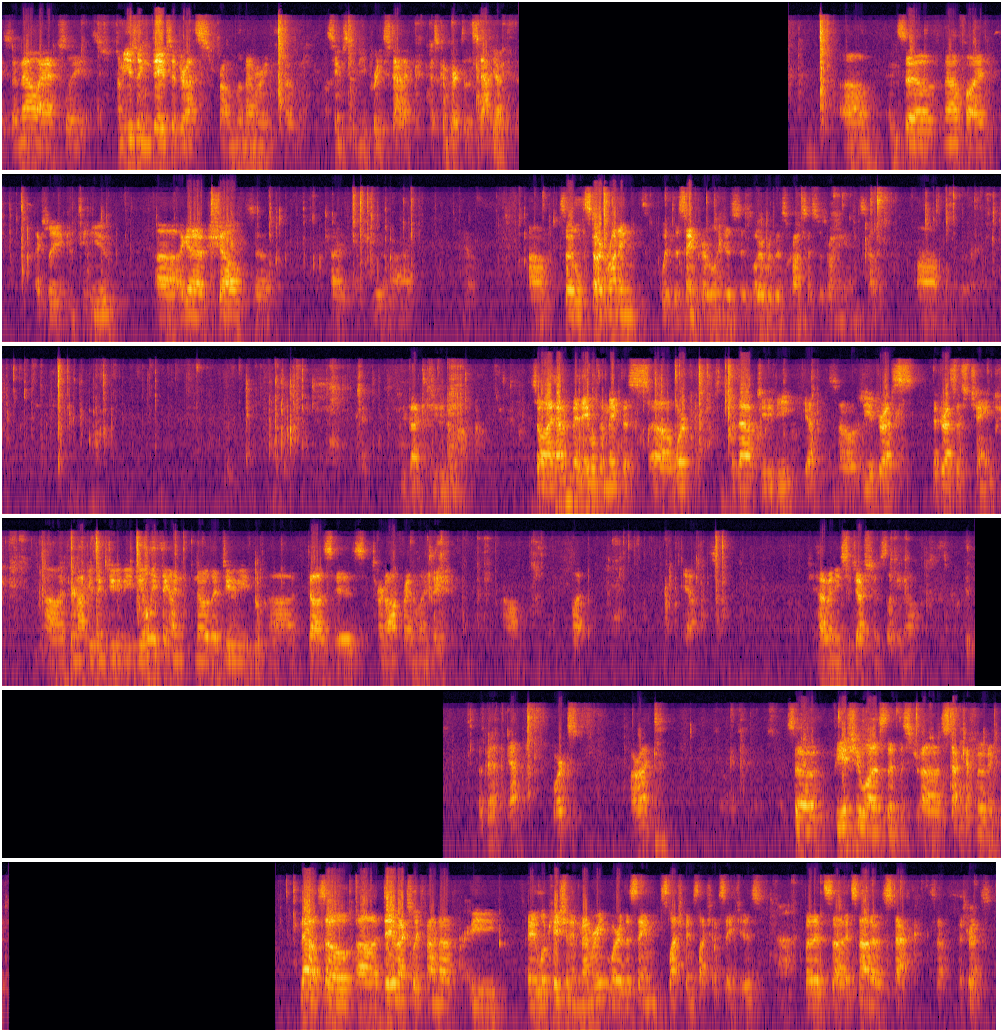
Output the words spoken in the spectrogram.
Okay, so now I actually, I'm using Dave's address from the memory, so it seems to be pretty static as compared to the stack. Yeah. Um, and so now if I actually continue, uh, I get a shell, so I you know. Um, so it'll start running with the same privileges as whatever this process was running in, so. Um, Back to GDB. So I haven't been able to make this uh, work without GDB yet, so the address, addresses change uh, if you're not using GDB. The only thing I know that GDB uh, does is turn off randomization. Um, But, yeah, so if you have any suggestions, let me know. Okay, yeah, works. All right. So the issue was that the uh, stack kept moving. No, so uh, Dave actually found out the a location in memory where the same slash bin slash sh is, Ah, but it's uh, it's not a stack, so address.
